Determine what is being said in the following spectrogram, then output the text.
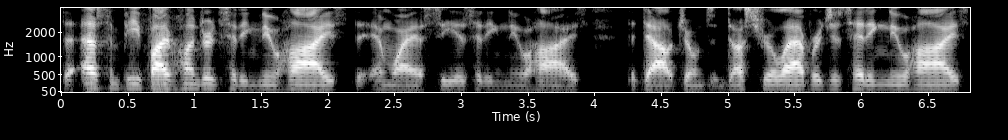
The S&P 500 is hitting new highs. The NYSE is hitting new highs. The Dow Jones Industrial Average is hitting new highs.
